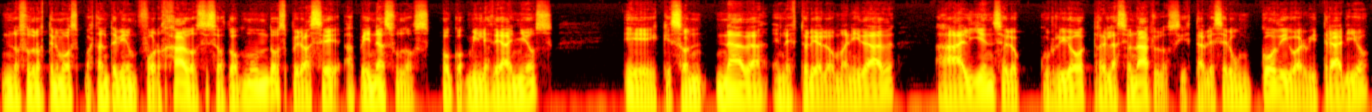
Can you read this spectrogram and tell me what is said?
nosotros tenemos bastante bien forjados esos dos mundos, pero hace apenas unos pocos miles de años, eh, que son nada en la historia de la humanidad, a alguien se le ocurrió relacionarlos y establecer un código arbitrario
